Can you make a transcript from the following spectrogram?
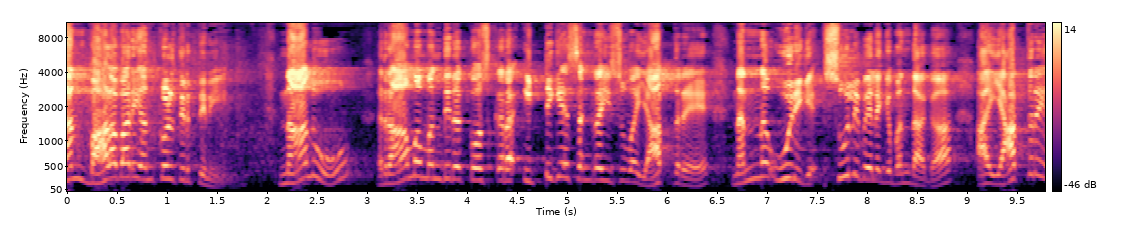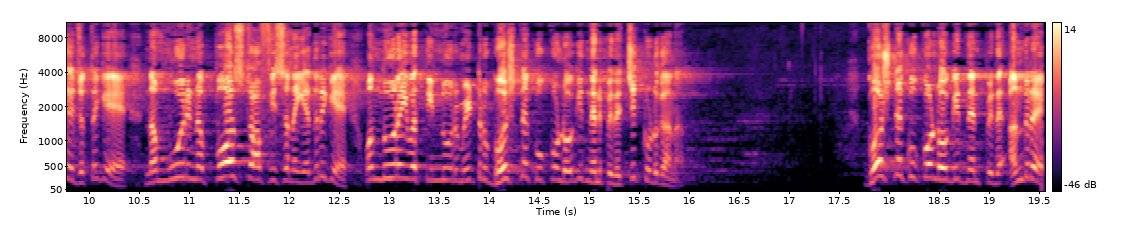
ನಾನು ಬಹಳ ಬಾರಿ ಅಂದ್ಕೊಳ್ತಿರ್ತೀನಿ ನಾನು ರಾಮ ಮಂದಿರಕ್ಕೋಸ್ಕರ ಇಟ್ಟಿಗೆ ಸಂಗ್ರಹಿಸುವ ಯಾತ್ರೆ ನನ್ನ ಊರಿಗೆ, ಸೂಲಿಬೇಲೆಗೆ ಬಂದಾಗ ಆ ಯಾತ್ರೆಯ ಜೊತೆಗೆ ನಮ್ಮೂರಿನ ಪೋಸ್ಟ್ ಆಫೀಸಿನ ಎದುರಿಗೆ ಒಂದು ನೂರೈವತ್ತು ಇನ್ನೂರು ಮೀಟರ್ ಘೋಷಣೆ ಕೂತ್ಕೊಂಡು ಹೋಗಿದ್ದು ನೆನಪಿದೆ, ಚಿಕ್ಕ ಹುಡುಗನ ಘೋಷಣೆ ಕೂತ್ಕೊಂಡು ಹೋಗಿದ್ದು ನೆನಪಿದೆ. ಅಂದ್ರೆ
